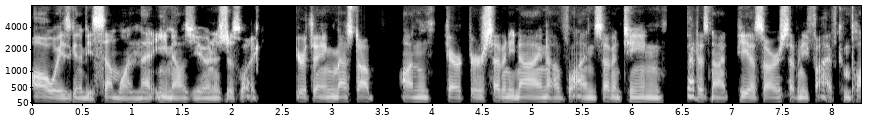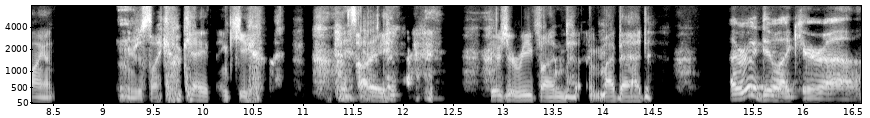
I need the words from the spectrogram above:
always going to be someone that emails you and is just like, your thing messed up on character 79 of line 17. That is not PSR 75 compliant. And you're just like, okay, thank you. Sorry. Here's your refund. My bad. I really do like your, uh,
